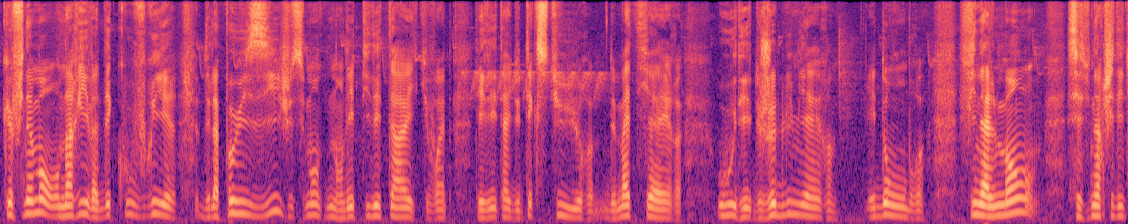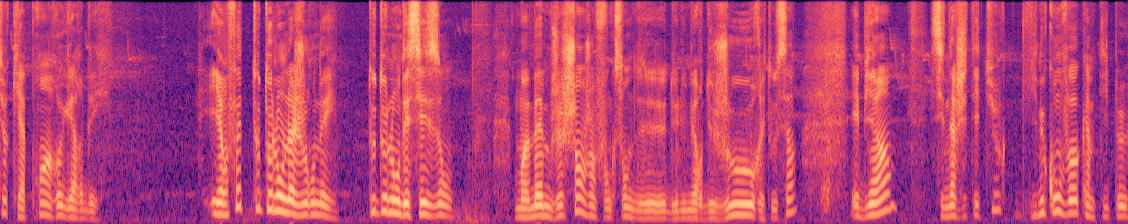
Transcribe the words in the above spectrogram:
que finalement on arrive à découvrir de la poésie justement dans des petits détails qui vont être des détails de texture, de matière ou des, de jeux de lumière et d'ombre. Finalement, c'est une architecture qui apprend à regarder. Et en fait, tout au long de la journée, tout au long des saisons, moi-même je change en fonction de, l'humeur du jour et tout ça, eh bien, c'est une architecture qui nous convoque un petit peu.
